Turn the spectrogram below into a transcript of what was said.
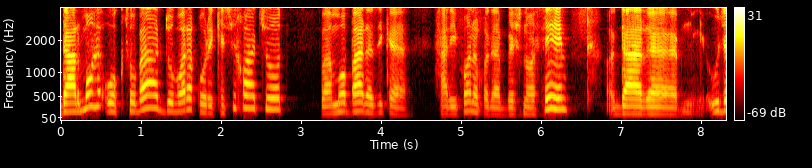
در ماه اکتبر دوباره قرعه کشی خواهد شد و ما بعد از اینکه حریفان خود بشناسیم در اوج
